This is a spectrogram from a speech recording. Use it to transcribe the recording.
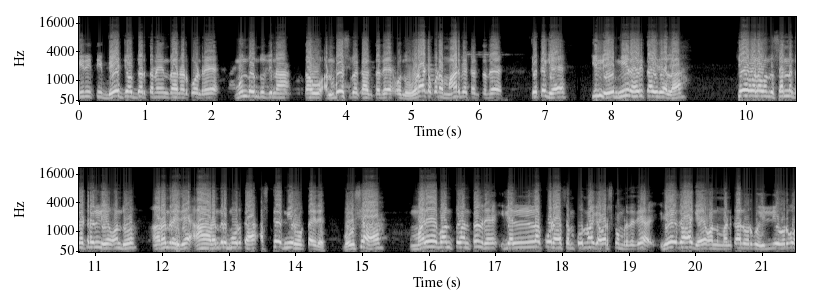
ಈ ರೀತಿ ಬೇಜವಾಬ್ದಾರಿತನದಿಂದ ನಡ್ಕೊಂಡ್ರೆ ಮುಂದೊಂದು ದಿನ ತಾವು ಅನುಭವಿಸ್ಬೇಕಾಗ್ತದೆ, ಒಂದು ಹೋರಾಟ ಕೂಡ ಮಾಡ್ಬೇಕಾಗ್ತದೆ. ಜೊತೆಗೆ ಇಲ್ಲಿ ನೀರು ಹರಿತಾ ಇದೆಯಲ್ಲ, ಕೇವಲ ಒಂದು ಸಣ್ಣ ಗಟ್ಟರಲ್ಲಿ ಒಂದು ರಂಧ್ರ ಇದೆ. ಆ ರಂಧ್ರ ಮೂಲಕ ಅಷ್ಟೇ ನೀರು ಹೋಗ್ತಾ ಇದೆ. ಬಹುಶಃ ಮಳೆ ಬಂತು ಅಂತಂದ್ರೆ ಇಲ್ಲೆಲ್ಲ ಕೂಡ ಸಂಪೂರ್ಣವಾಗಿ ಅವರ್ಸ್ಕೊಂಡ್ಬಿಡ್ತೈತೆ ಹೇಳಿದ ಹಾಗೆ ಒಂದು ಮೊಣಕಾಲ್ವರೆಗೂ, ಇಲ್ಲಿವರೆಗೂ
